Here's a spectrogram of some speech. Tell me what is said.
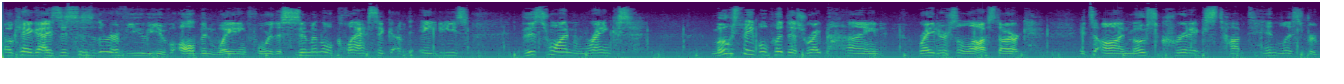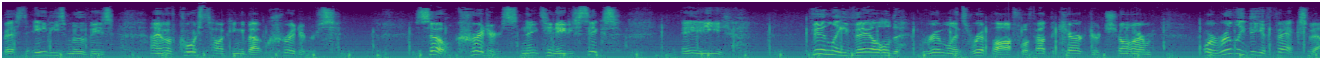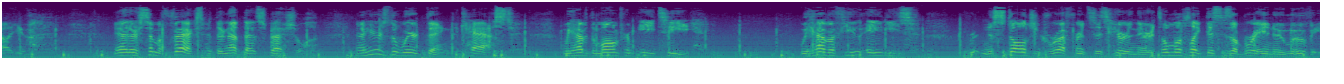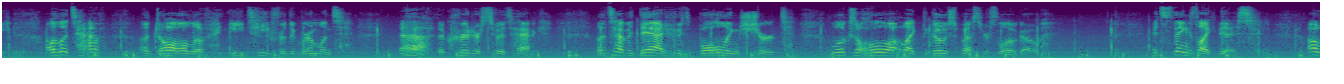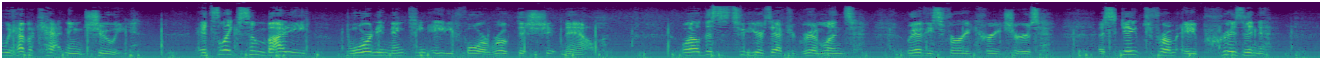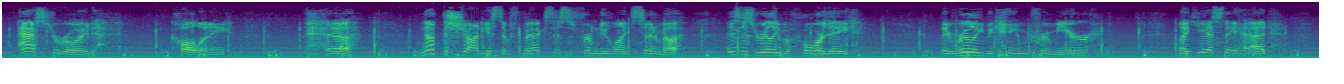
Okay, guys, this is the review you've all been waiting for the seminal classic of the 80s. This one ranks, most people put this right behind Raiders of the Lost Ark. It's on most critics' top 10 list for best 80s movies. I am, of course, talking about Critters. So, Critters, 1986, a thinly veiled Gremlins ripoff without the character charm or really the effects value. Yeah, there's some effects, but they're not that special. Now, here's the weird thing the cast. We have the mom from E.T., we have a few 80s nostalgic references here and there. It's almost like this is a brand new movie. Oh, let's have a doll of E.T. for the gremlins. Ah, the critters to attack. Let's have a dad whose bowling shirt looks a whole lot like the Ghostbusters logo. It's things like this. Oh, we have a cat named Chewy. It's like somebody born in 1984 wrote this shit now. Well, this is two years after Gremlins. We have these furry creatures escaped from a prison asteroid colony. Uh, not the shoddiest of effects. This is from New Line Cinema. This is really before they they really became Premiere. Like, yes, they had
